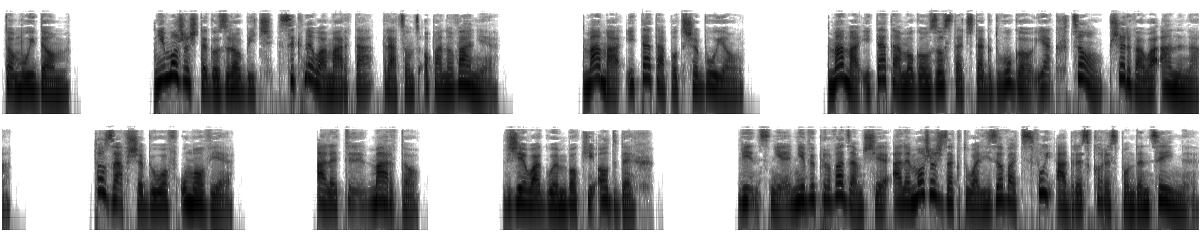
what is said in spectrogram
To mój dom. Nie możesz tego zrobić, syknęła Marta, tracąc opanowanie. Mama i tata potrzebują. Mama i tata mogą zostać tak długo, jak chcą, przerwała Anna. To zawsze było w umowie. Ale ty, Marto. Wzięła głęboki oddech. Więc nie, nie wyprowadzam się, ale możesz zaktualizować swój adres korespondencyjny.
